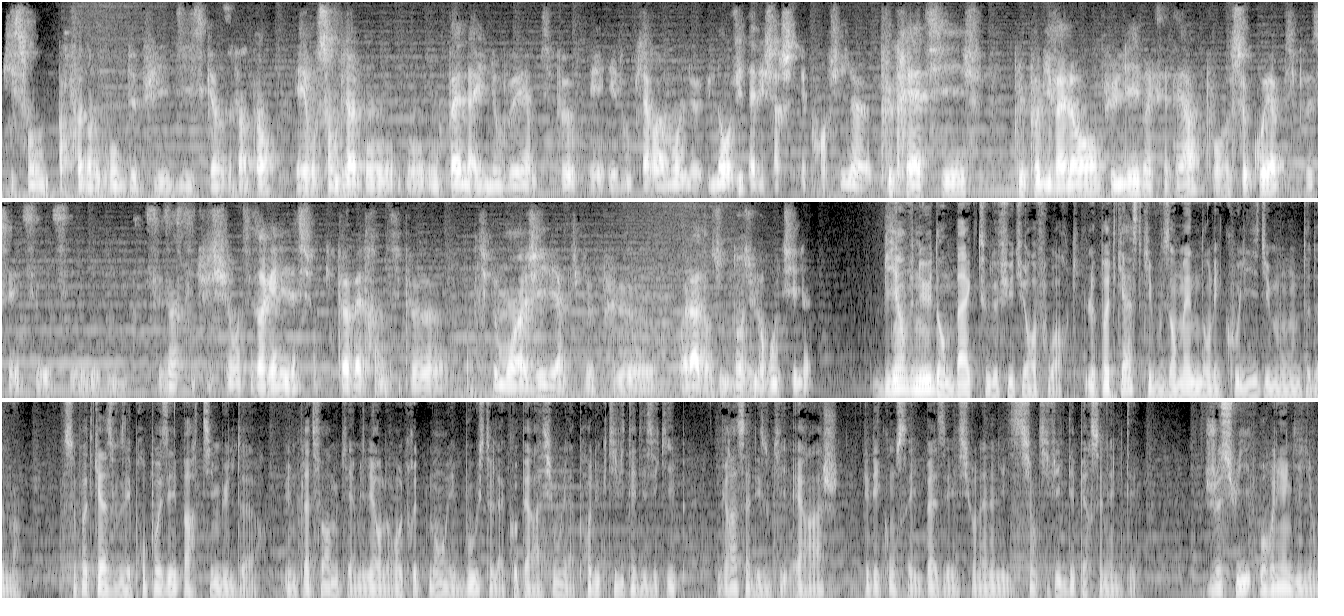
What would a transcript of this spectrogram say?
qui sont parfois dans le groupe depuis 10, 15, 20 ans, et on sent bien qu'on on, peine à innover un petit peu, et, donc il y a vraiment une, envie d'aller chercher des profils euh, plus créatifs, plus polyvalents, plus libres, etc., pour secouer un petit peu ces, ces, institutions, ces organisations qui peuvent être un petit peu, moins agiles et un petit peu plus, euh, dans une routine. Bienvenue dans Back to the Future of Work, le podcast qui vous emmène dans les coulisses du monde de demain. Ce podcast vous est proposé par Team Builder, une plateforme qui améliore le recrutement et booste la coopération et la productivité des équipes grâce à des outils RH et des conseils basés sur l'analyse scientifique des personnalités. Je suis Aurélien Guillon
